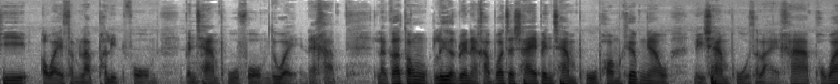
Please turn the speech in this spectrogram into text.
ที่เอาไว้สำหรับผลิตโฟม เป็นแชมพูโฟมด้วยนะครับแล้วก็ต้องเลือกด้วยนะครับว่าจะใช้เป็นแชมพูพร้อมเคลือบเงา หรือแชมพูสลายคราบเพราะว่า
